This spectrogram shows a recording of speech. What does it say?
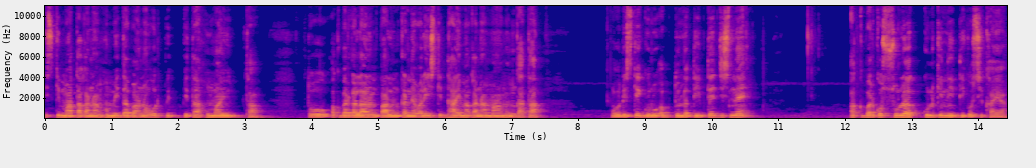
इसकी माता का नाम हमीदा बानो और पिता हुमायूं था। तो अकबर का लालन पालन करने वाली, इसकी धाई माँ का नाम महामंगा था। और इसके गुरु अब्दुल लतीफ़ थे, जिसने अकबर को सुलह कुल की नीति को सिखाया।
